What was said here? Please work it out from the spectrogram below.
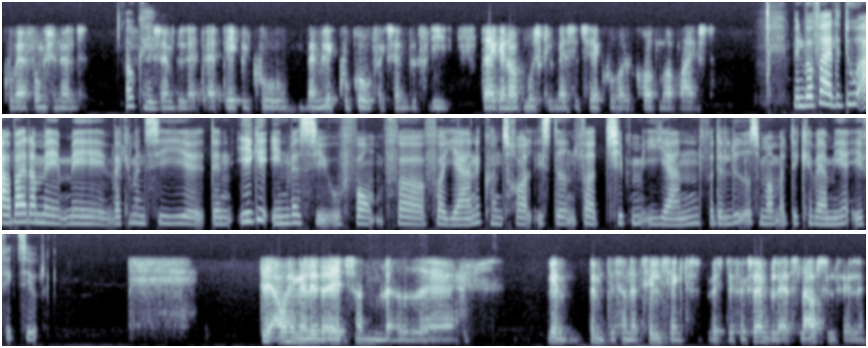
kunne være funktionelt. Okay. For eksempel, at, at det ikke vil kunne, man vil ikke kunne gå, for eksempel, fordi der ikke er nok muskelmasse til at kunne holde kroppen oprejst. Men hvorfor er det, du arbejder med, med hvad kan man sige, den ikke-invasive form for, for hjernekontrol, i stedet for chippen i hjernen? For det lyder som om, at det kan være mere effektivt det afhænger lidt af, sådan, hvad, øh, hvem, hvem det sådan er tiltænkt. Hvis det for eksempel er et slagtilfælde,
